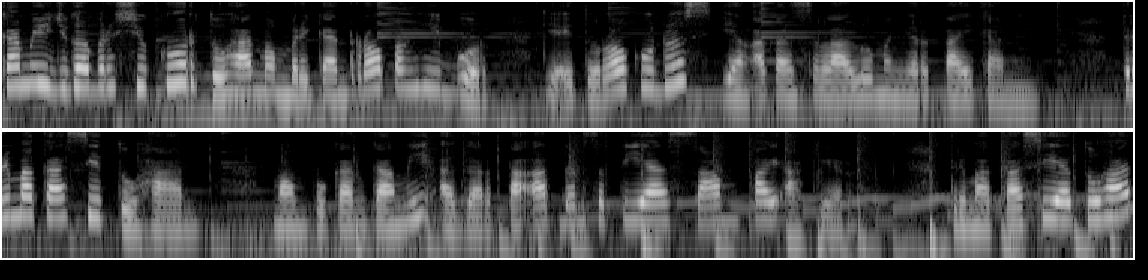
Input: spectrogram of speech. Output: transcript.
Kami juga bersyukur Tuhan memberikan roh penghibur, yaitu Roh Kudus yang akan selalu menyertai kami. Terima kasih Tuhan, mampukan kami agar taat dan setia sampai akhir. Terima kasih ya Tuhan,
